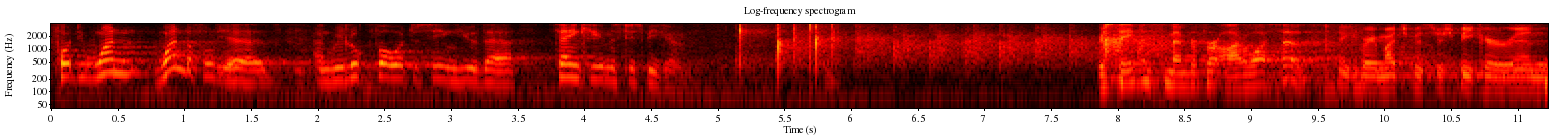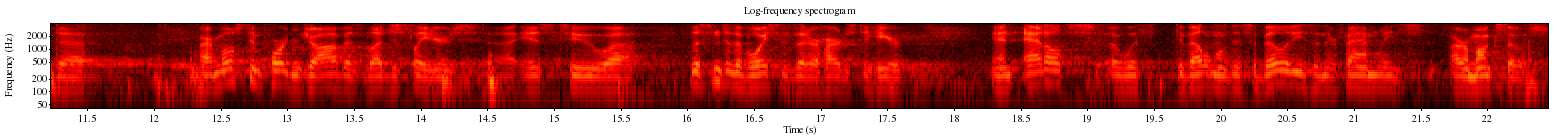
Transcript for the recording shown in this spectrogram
41 wonderful years, and we look forward to seeing you there. Thank you, Mr. Speaker. Your statements, the member for Ottawa South. Thank you very much, Mr. Speaker. And uh, our most important job as legislators uh, is to uh, listen to the voices that are hardest to hear. And adults uh, with developmental disabilities and their families are amongst those.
